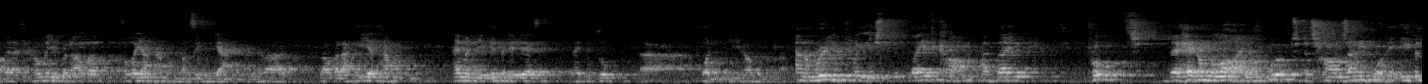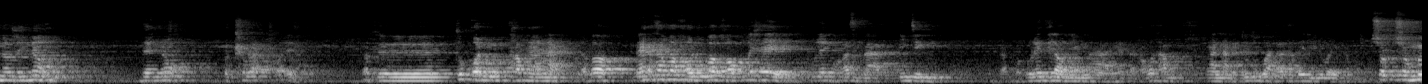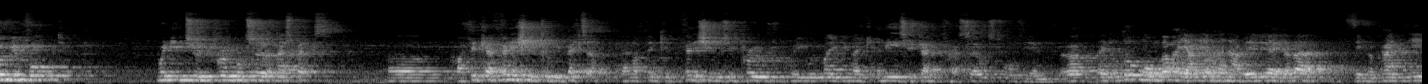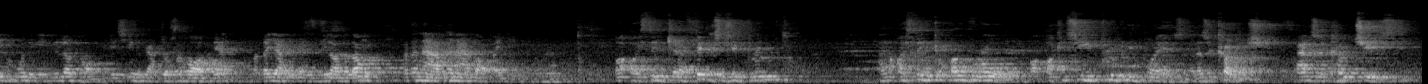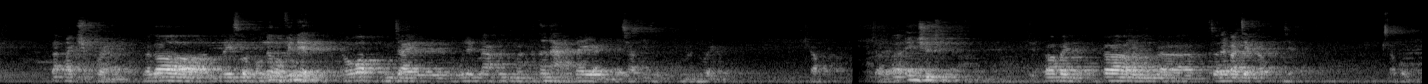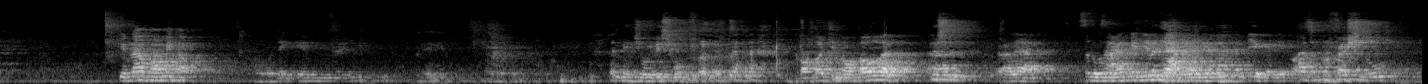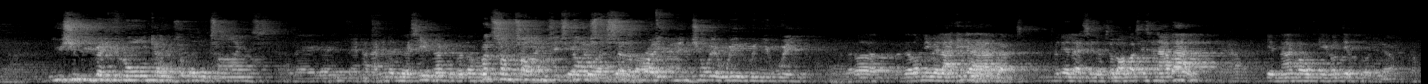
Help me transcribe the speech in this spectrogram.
เวลาที่เขามาอยู่กับเราก็เขาพยายามทำบางสิ่งบางอย่างนะครับแล้วก็เรากำลังที่จะทำให้มันดีขึ้นไปเรื่อยๆในทุกๆ And I'm really pleased that they've come and they've put their head on the line and worked as hard as anybody, even though they know they're not a Korat player. ก็คือทุกคนทำงานหนักแล้วก็แม้กระทั่งว่าเขารู้ว่าเขาก็ไม่ใช่ผู้เล่นของอาร์เซนอลจริงๆกับผู้เล่นที่เราเลี้ยงมาเนี่ยแต่เขาก็ทำงานหนักทุกๆวันแล้วทำได้ดีด้วยครับ uh, so so moving forward we need to improve on certain aspects Um, I think our finishing could be better, and I think if the finishing was improved, we would maybe make it an easier game for ourselves towards the end. แล้วก็ในทุกๆมุมก็พยายามที่จะพัฒนาไปเรื่อยๆ แล้วก็สิ่งสำคัญที่ผมพูดอย่างนี้คือเรื่องของ finishing ในการจบสกอร์เนี่ยมันก็ยังเป็นสิ่งที่เราจะต้องพัฒนาพัฒนาต่อไปอีกนะครับ I, I think our fitness has improved, and I think overall I, I can see improvement in players. And as a coach, and as a coach is, that makes you proud. แล้วก็ในส่วนของเรื่องของฟิตเนสเขาก็ภูมิใจใน ตัวผู้เล่นมากขึ้นมันพัฒนาได้อย่างเห็นได้ชัดที่สุดมาด้วยครับ Uh, injured. ก็เป็นก็เป็นเอ่อจะได้บาดเจ็บครับเจ็บครับผมเกมหน้าพร้อมไหมครับกเอาเด็กเกมมีเลย Let me enjoy this one first. ขอเขาจิตของเขาแบบเอ่ออะไรอะสนุกสนานกับเกมนี้ไปก่อนอะไรเงี้ยนะแฮปปี้กับเกมนี้ก่อน As a professional, you should be ready for all games at all times. But sometimes it's nice to celebrate and enjoy a win when you win. แล้วก็มันก็ต้องมีเวลาที่จะแบบเขาเรียกอะไรเฉลิมฉลองกับชัยชนะบ้างนะครับเกมหน้าก็โอเคเขาเตรียมตัวอยู่แล้วครับ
